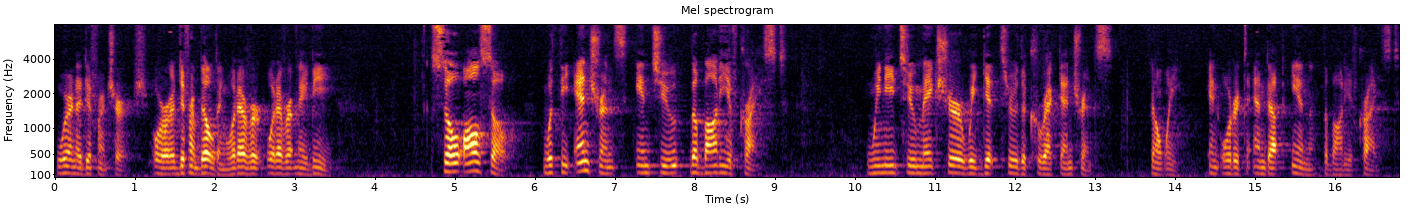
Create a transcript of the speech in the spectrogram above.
We're in a different church or a different building, whatever, whatever it may be. So, also, with the entrance into the body of Christ we need to make sure we get through the correct entrance, don't we, in order to end up in the body of Christ.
